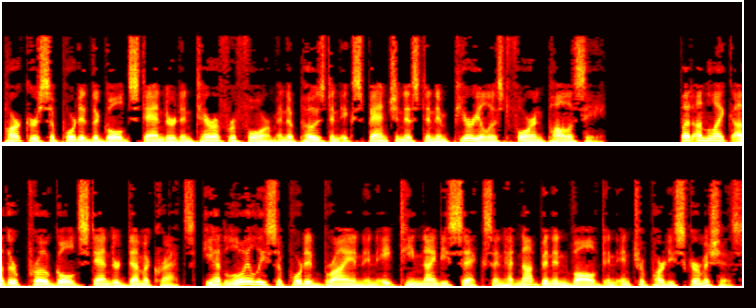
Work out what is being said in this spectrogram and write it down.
Parker supported the gold standard and tariff reform and opposed an expansionist and imperialist foreign policy. But unlike other pro-gold standard Democrats, he had loyally supported Bryan in 1896 and had not been involved in intraparty skirmishes.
